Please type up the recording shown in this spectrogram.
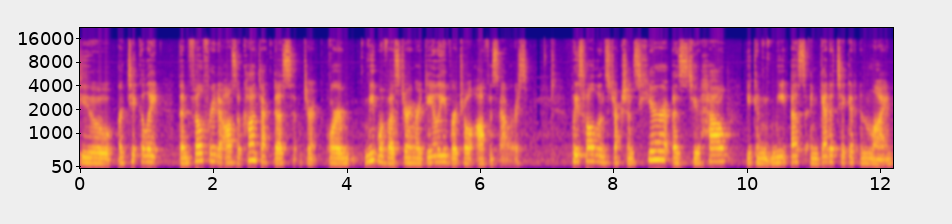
to articulate, then feel free to also contact us or meet with us during our daily virtual office hours. Please follow the instructions here as to how you can meet us and get a ticket in line.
